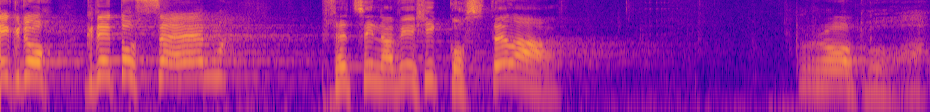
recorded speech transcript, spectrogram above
Někdo, kde to jsem? Přeci na věži kostela. Proboha,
